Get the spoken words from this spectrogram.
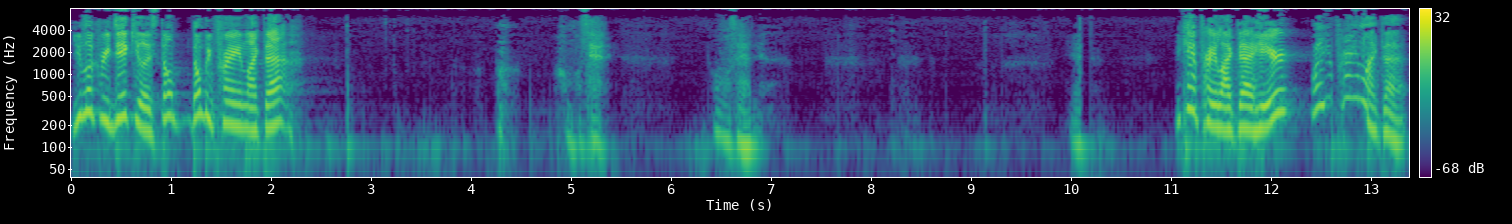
You look ridiculous. Don't, don't be praying like that. Oh, almost had it. Almost had it. Yeah. You can't pray like that here. Why are you praying like that?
